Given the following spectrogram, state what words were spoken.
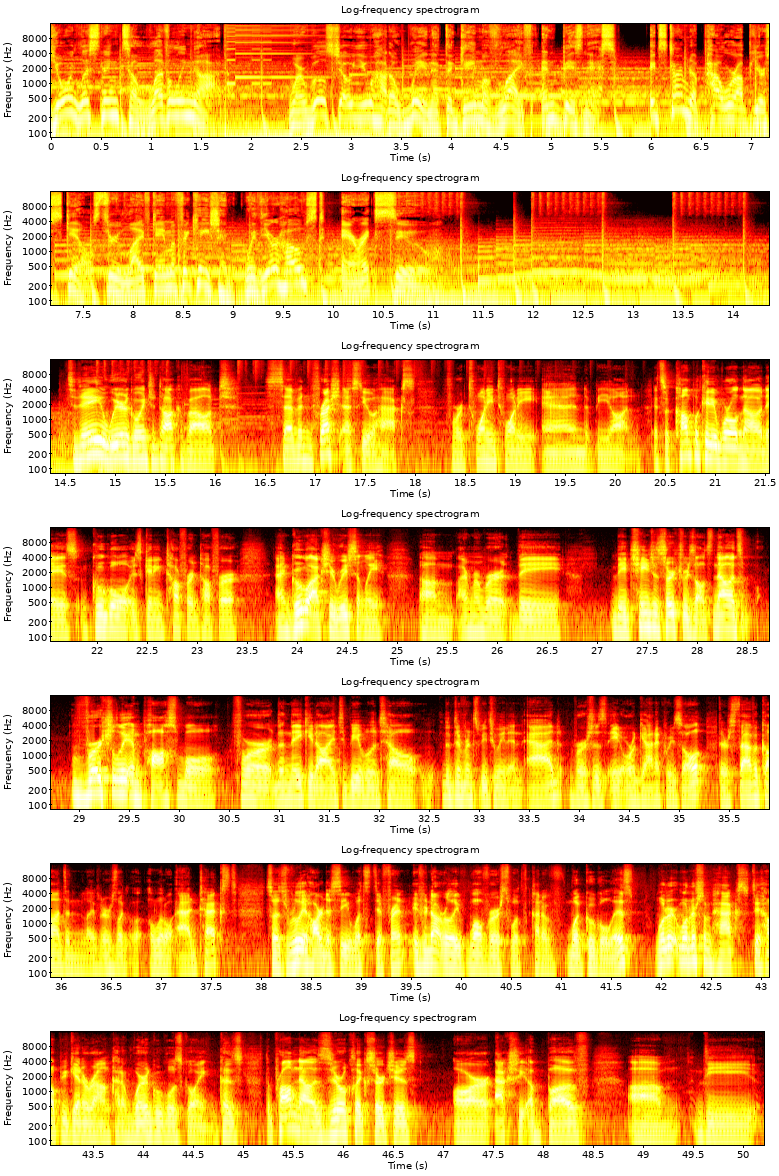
You're listening to Leveling Up, where we'll show you how to win at the game of life and business. It's time to power up your skills through life gamification with your host, Eric Siu. Today, we're going to talk about seven fresh SEO hacks for 2020 and beyond. It's a complicated world nowadays. Google is getting tougher and tougher. And Google actually recently, um, I remember they they changed the search results. Now it's virtually impossible for the naked eye to be able to tell the difference between an ad versus a organic result. There's favicons and like there's like a little ad text, so it's really hard to see what's different if you're not really well versed with kind of what Google is. What are what are some hacks to help you get around kind of where Google is going? Because the problem now is zero click searches are actually above um, the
